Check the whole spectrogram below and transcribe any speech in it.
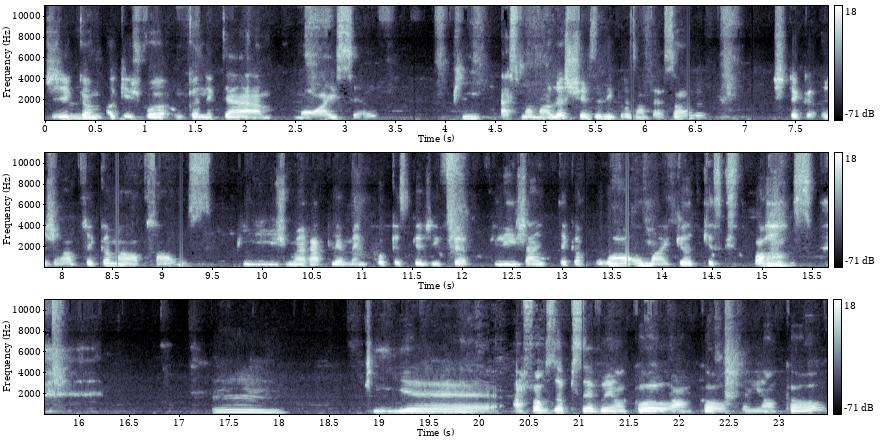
J'ai mm. comme, OK, je vais me connecter à mon high self. Puis à ce moment-là, je faisais des présentations. Je rentrais comme en transe, puis je me rappelais même pas qu'est-ce que j'ai fait les gens étaient comme Wow, oh my God, qu'est-ce qui se passe? Hmm. Puis euh, à force d'observer encore, encore et encore,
